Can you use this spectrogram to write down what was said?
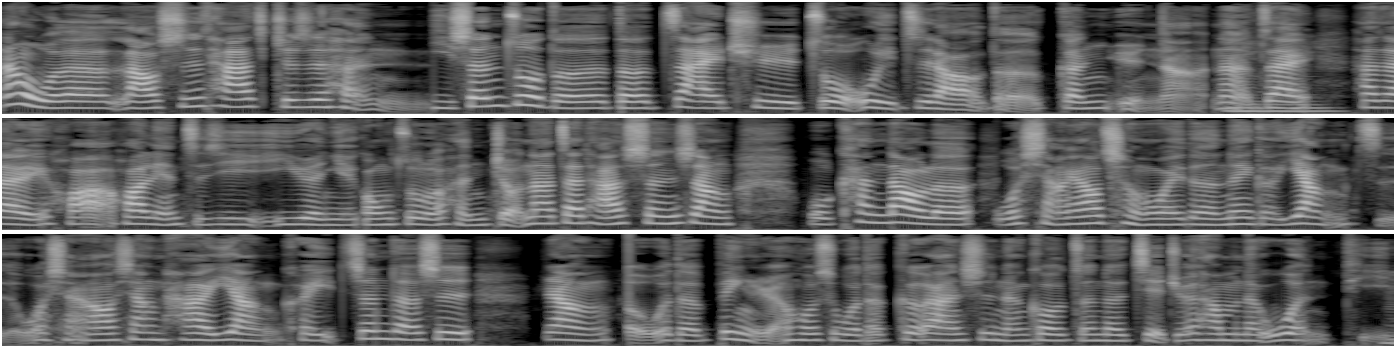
那我的老师他就是很以身作则的在去做物理治疗的耕耘啊。那在他在花花莲慈济医院也工作了很久。那在他身上，我看到了我想要成为的那个样子。我想要像他一样，可以真的是让我的病人或是我的个案是能够真的解决他们的问题。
